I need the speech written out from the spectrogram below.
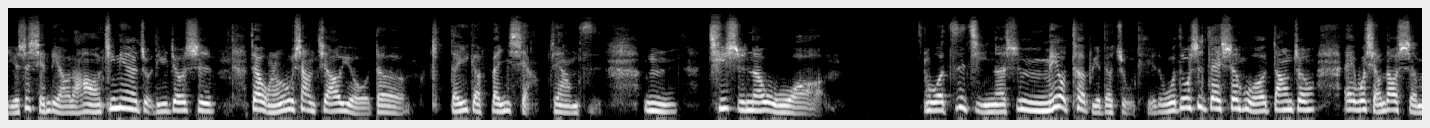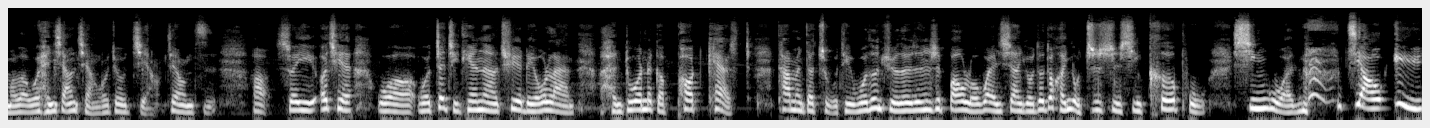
也是闲聊了哈。今天的主题就是在网络上交友的的一个分享，这样子，嗯。其实呢，我我自己呢是没有特别的主题的，我都是在生活当中，哎，我想到什么了，我很想讲，我就讲这样子，啊，所以而且我我这几天呢去浏览很多那个 podcast，他们的主题我都觉得真是包罗万象，有的都很有知识性、科普、新闻、教育，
